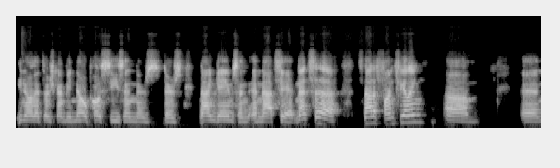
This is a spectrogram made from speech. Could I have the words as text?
you know that there's going to be no postseason. There's there's nine games and, and that's it. And that's a it's not a fun feeling. Um, and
